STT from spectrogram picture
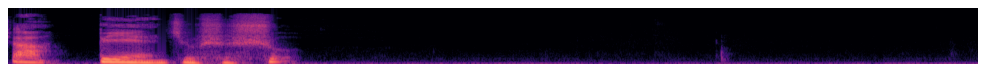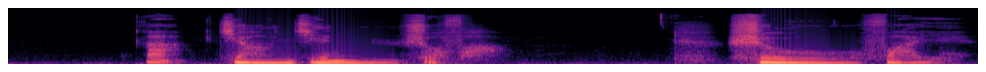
啊！辩就是说。啊，讲经说法，受法言，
